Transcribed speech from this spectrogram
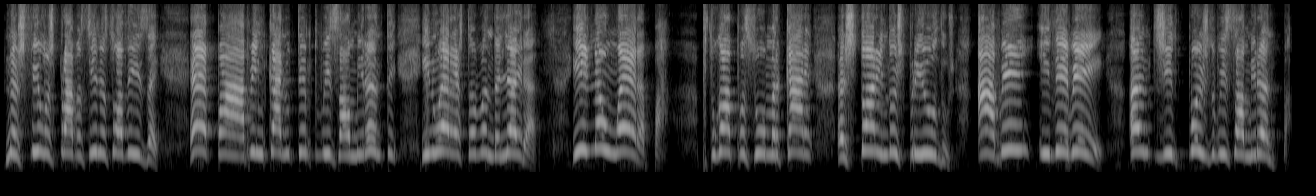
nas filas para a vacina, só dizem é pá, vim cá no tempo do vice-almirante e não era esta bandalheira. E não era, pá. Portugal passou a marcar a história em dois períodos, AB e DB, antes e depois do vice-almirante, pá.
